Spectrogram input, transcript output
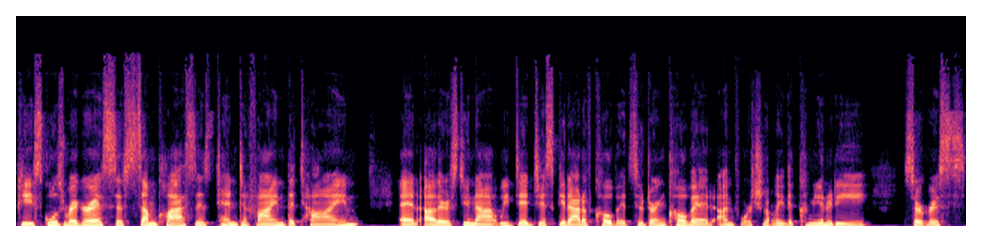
PA school is rigorous, so some classes tend to find the time and others do not. We did just get out of COVID. So during COVID, unfortunately, the community service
